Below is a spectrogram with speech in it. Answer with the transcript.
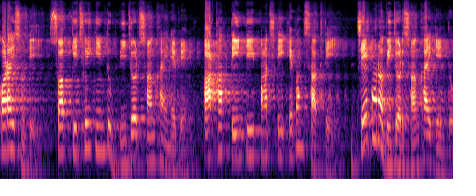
কড়াইশুঁটি সব কিছুই কিন্তু বিজোড় সংখ্যায় নেবেন, অর্থাৎ তিনটি, পাঁচটি এবং সাতটি। যে কোনো বিজোড় সংখ্যায় কিন্তু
